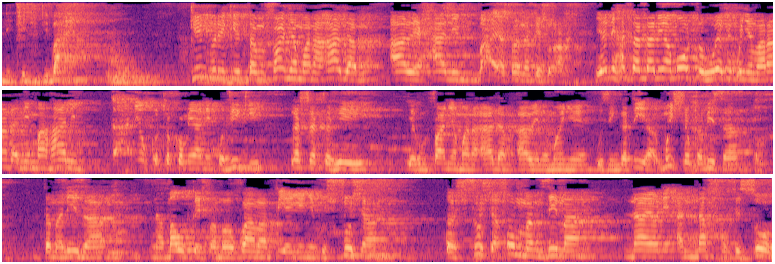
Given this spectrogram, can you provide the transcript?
ni kitu kibaya kibri kitamfanya mwanadamu awe hali mbaya sana kesho akhi yani hata ndani ya moto huweke kwenye maranda ni mahali ndani huko tokomeani kwa dhiki la shaka hii ya kumfanya mwanadamu awe ni mwenye kuzingatia. Mwisho kabisa tutamaliza na mauqif ambao kwamba pia yenye kushtusha tashtusha umma mzima nayo ni annafu fi sur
